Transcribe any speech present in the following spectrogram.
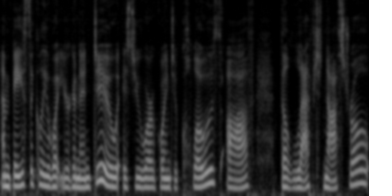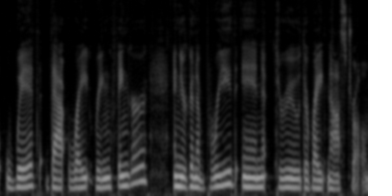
And basically, what you're going to do is you are going to close off the left nostril with that right ring finger, and you're going to breathe in through the right nostril.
